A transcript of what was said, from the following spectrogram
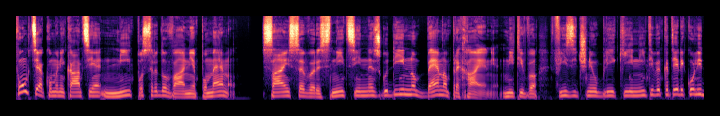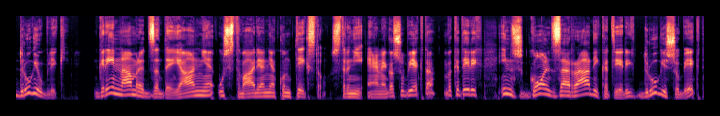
Funkcija komunikacije ni posredovanje pomenov saj se v resnici ne zgodi nobeno prehajanje, niti v fizični obliki, niti v kateri koli drugi obliki. Gre namreč za dejanje ustvarjanja kontekstov strani enega subjekta, v katerih in zgolj zaradi katerih drugi subjekt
